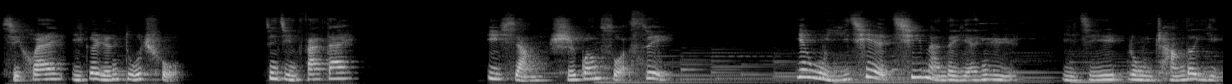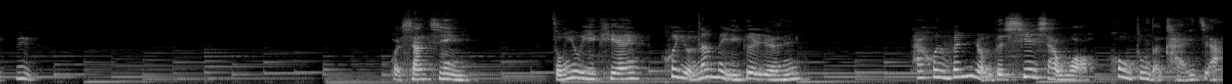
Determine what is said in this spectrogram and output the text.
喜欢一个人独处，静静发呆，一想时光琐碎，厌恶一切欺瞒的言语以及冗长的隐喻。我相信，总有一天会有那么一个人，他会温柔的卸下我厚重的铠甲，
